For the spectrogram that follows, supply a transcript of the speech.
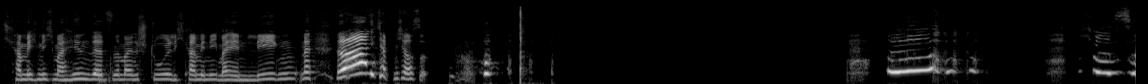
Ich kann mich nicht mal hinsetzen in meinen Stuhl. Ich kann mich nicht mal hinlegen. Nein. Ah, ich habe mich auch so... ich war so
